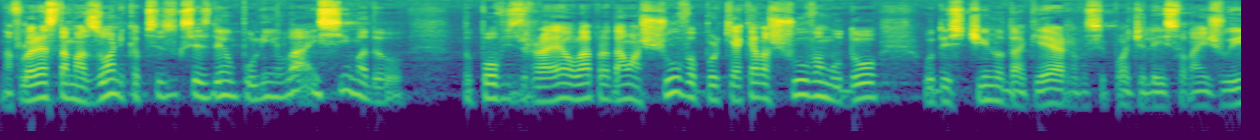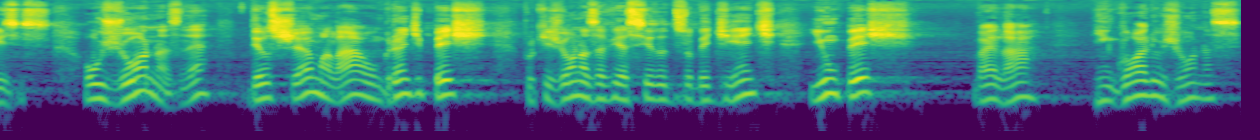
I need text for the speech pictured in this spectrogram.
na floresta amazônica, preciso que vocês deem um pulinho lá em cima do, do povo de Israel, lá para dar uma chuva, porque aquela chuva mudou o destino da guerra. Você pode ler isso lá em Juízes. Ou Jonas, né? Deus chama lá um grande peixe, porque Jonas havia sido desobediente, e um peixe vai lá, engole o Jonas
